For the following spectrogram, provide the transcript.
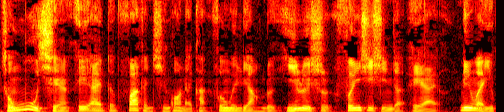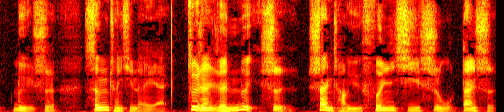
从目前 AI 的发展情况来看，分为两类：一类是分析型的 AI，另外一类是生成型的 AI。虽然人类是擅长于分析事物，但是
